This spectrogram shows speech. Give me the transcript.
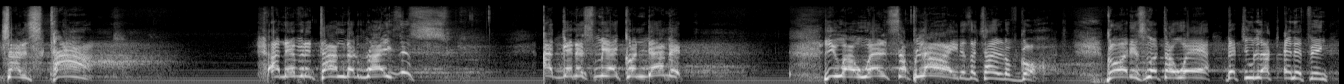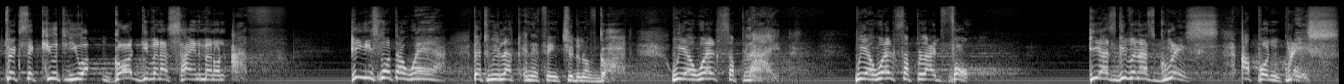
shall stand. And every tongue that rises against me, I condemn it. You are well supplied as a child of God. God is not aware that you lack anything to execute your God given assignment on earth. He is not aware that we lack anything, children of God. We are well supplied. We are well supplied for. He has given us grace upon grace.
